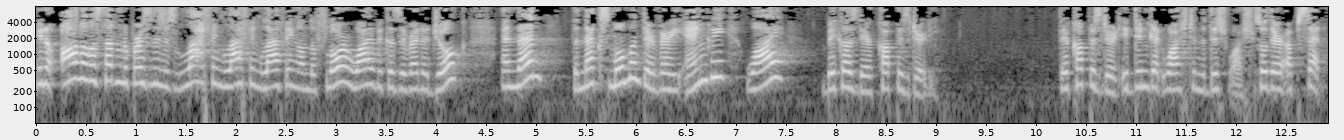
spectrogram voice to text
you know, all of a sudden the person is just laughing, laughing, laughing on the floor. Why? Because they read a joke. And then the next moment they're very angry. Why? Because their cup is dirty. Their cup is dirty. It didn't get washed in the dishwasher. So they're upset.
